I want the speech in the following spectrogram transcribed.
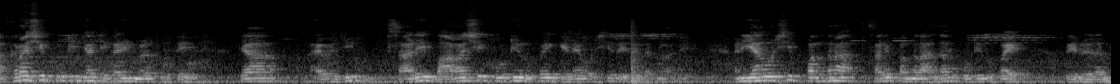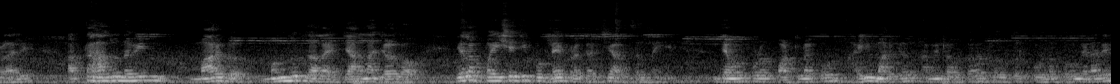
अकराशे कोटी ज्या ठिकाणी मिळत होते त्याऐवजी साडेबाराशे कोटी रुपये गेल्या वर्षी रेल्वेला मिळाले. आणि यावर्षी पंधरा साडेपंधरा हजार कोटी रुपये रेल्वेला मिळाले. आत्ता हा जो नवीन मार्ग मंजूर झाला आहे जालना जळगाव याला पैशाची कुठल्याही प्रकारची अडचण नाही आहे त्यामुळे पुढं पाठलाग करून हाही मार्ग आम्ही लवकरात लवकर पूर्ण करून देणार आहे.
